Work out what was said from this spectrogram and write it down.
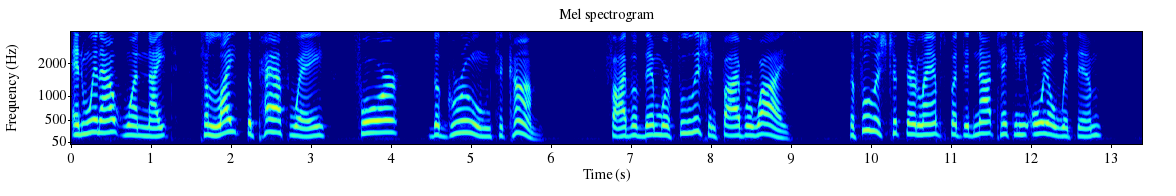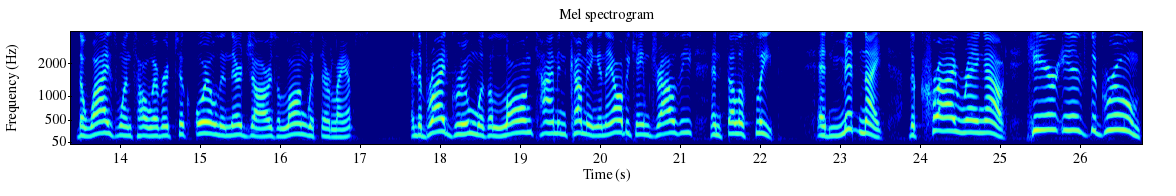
and went out one night to light the pathway for the groom to come. Five of them were foolish and five were wise. The foolish took their lamps, but did not take any oil with them. The wise ones, however, took oil in their jars along with their lamps. And the bridegroom was a long time in coming, and they all became drowsy and fell asleep. At midnight, the cry rang out, Here is the groom,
